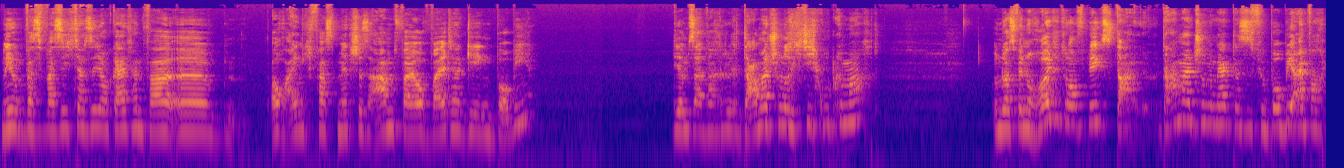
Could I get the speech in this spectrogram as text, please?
Nee, was, was ich tatsächlich auch geil fand, war äh, auch eigentlich fast Match des Abends, war ja auch Walter gegen Bobby. Die haben es einfach damals schon richtig gut gemacht. Und du hast, wenn du heute drauf blickst, da, damals schon gemerkt, dass es für Bobby einfach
